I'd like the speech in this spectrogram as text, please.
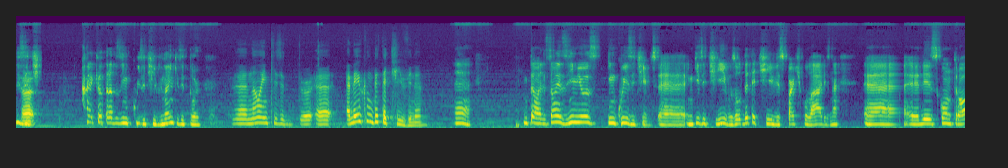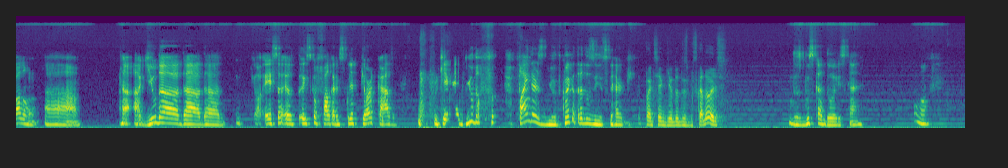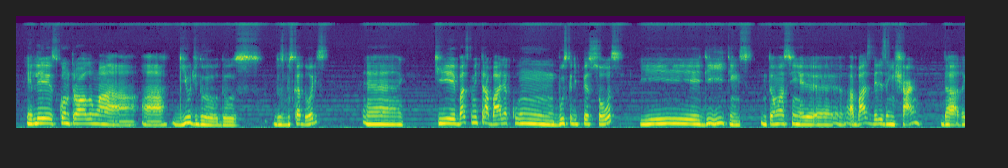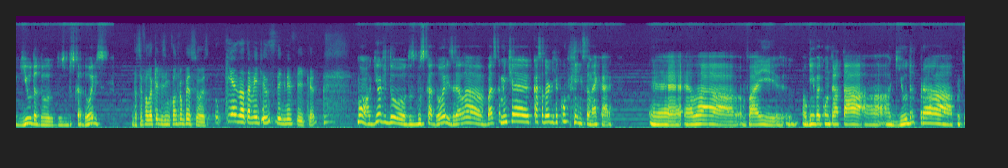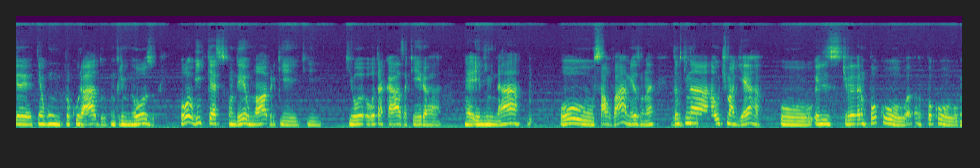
Inquisitive. Como é que eu traduzo Inquisitive? Não é Inquisitor. É, não é inquisidor. É, é meio que um detetive, né? É. Então, eles são exímios inquisitives, é, inquisitivos ou detetives particulares, né? É, eles controlam a, a, a guilda da. da essa, eu, é isso que eu falo, cara, eu escolhi a pior casa. Porque é Guild of Finders Guild. Como é que eu traduzi isso, Herb? Pode ser guilda dos buscadores. Dos buscadores, cara. Tá bom. Eles controlam a, a guild do- dos, dos buscadores, é, que basicamente trabalha com busca de pessoas e de itens. Então, assim, é- é- a base deles é em Charm, da, da guilda do- dos buscadores. Você falou que eles encontram pessoas. O que exatamente isso significa? Bom, a guild do- dos buscadores, ela basicamente é caçador de recompensa, né, cara? É, ela vai. Alguém vai contratar a, a guilda pra, porque tem algum procurado, um criminoso, ou alguém que quer se esconder, um nobre que, que, que outra casa queira é, eliminar, ou salvar mesmo, né? Tanto que na, na última guerra, o, eles tiveram pouco, pouco.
